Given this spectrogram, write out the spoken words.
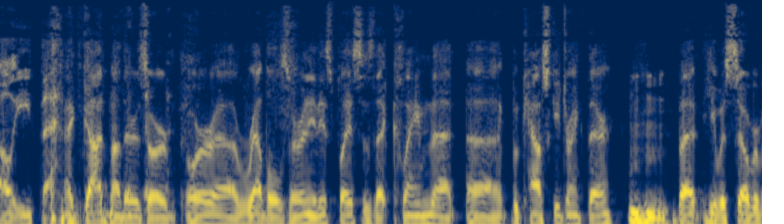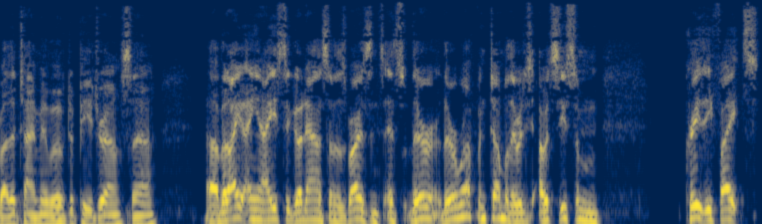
I'll eat that. at Godmothers or or uh, Rebels or any of these places that claim that uh, Bukowski drank there, mm-hmm. but he was sober by the time he moved to Pedro. So, uh, but I you know I used to go down to some of those bars and it's, they're they're rough and tumble. There was I would see some crazy fights.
